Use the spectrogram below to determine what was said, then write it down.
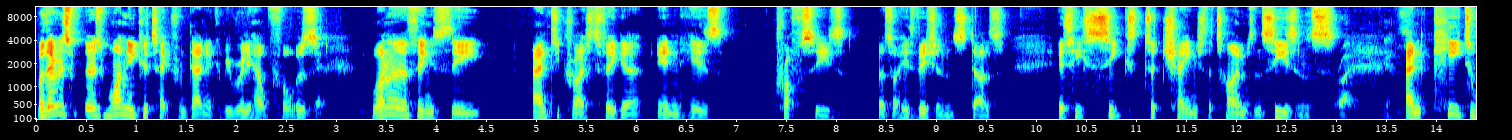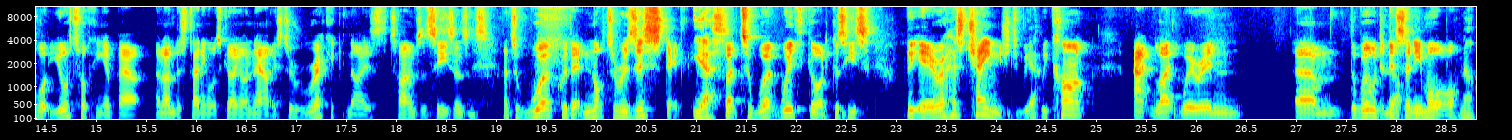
Well, there is there's one you could take from Daniel could be really helpful. It was one of the things the Antichrist figure in his prophecies, uh, that's what his visions does, is he seeks to change the times and seasons. Right. And key to what you're talking about and understanding what's going on now is to recognize the times and seasons and to work with it, and not to resist it. Yes. But to work with God because he's the era has changed. We, Yeah. we can't act like we're in um, the wilderness No. anymore No.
